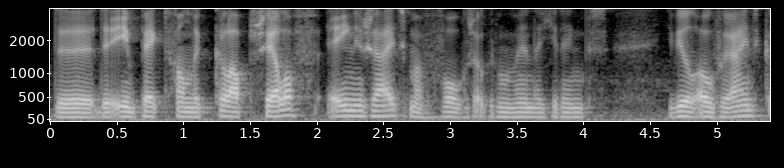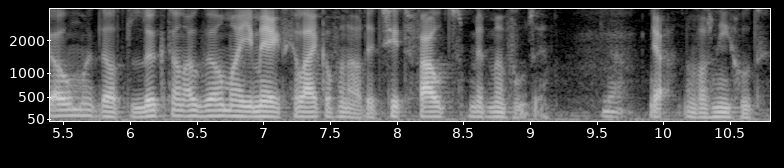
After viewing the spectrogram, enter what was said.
de, de impact van de klap zelf enerzijds, maar vervolgens ook het moment dat je denkt, je wil overeind komen, dat lukt dan ook wel, maar je merkt gelijk al van, nou, dit zit fout met mijn voeten. Ja, ja dat was niet goed.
